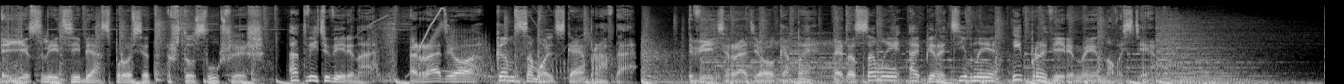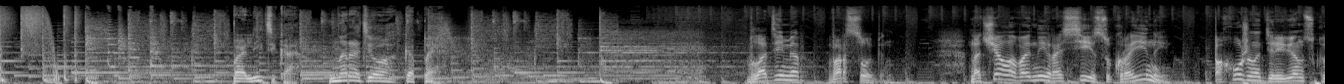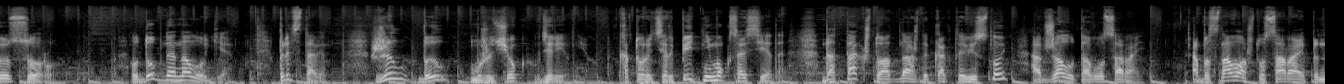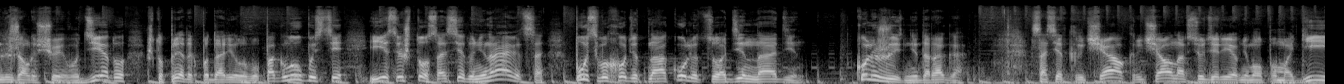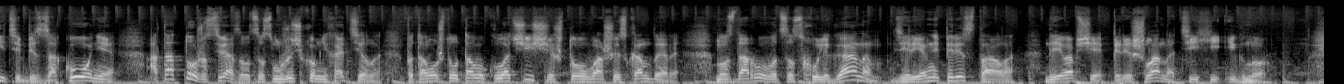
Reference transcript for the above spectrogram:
Если тебя спросят, что слушаешь, ответь уверенно. Радио «Комсомольская правда». Ведь Радио КП – это самые оперативные и проверенные новости. Политика на Радио КП. Владимир Варсобин. Начало войны России с Украиной похоже на деревенскую ссору. Удобная аналогия. Представим, жил-был мужичок в деревне который терпеть не мог соседа. Да так, что однажды как-то весной отжал у того сарай. Обосновал, что сарай принадлежал еще его деду, что предок подарил его по глупости, и если что соседу не нравится, пусть выходит на околицу один на один. Коли жизнь недорога. Сосед кричал, кричал на всю деревню, мол, помогите, беззаконие. А та тоже связываться с мужичком не хотела, потому что у того кулачище, что у вашей Искандеры. Но здороваться с хулиганом деревня перестала, да и вообще перешла на тихий игнор.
